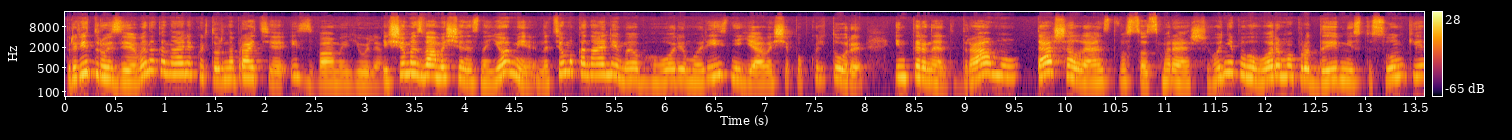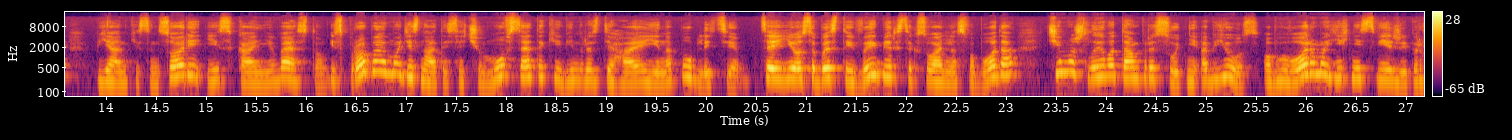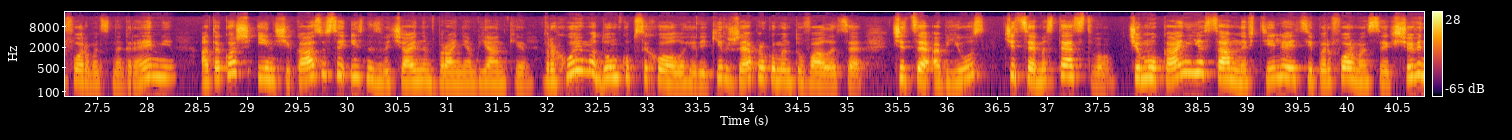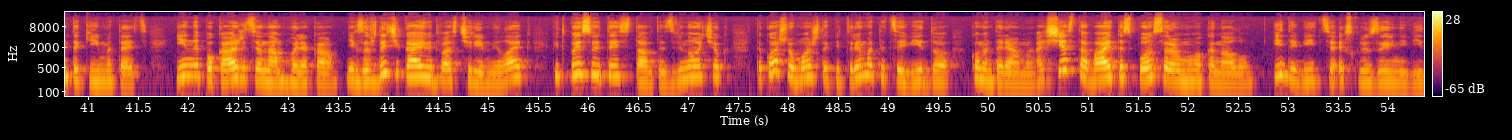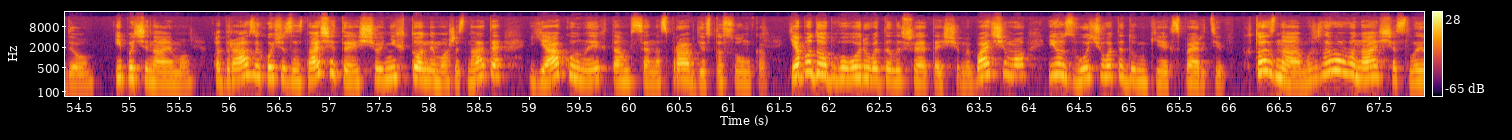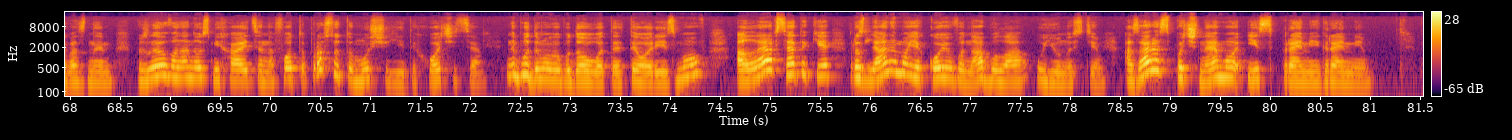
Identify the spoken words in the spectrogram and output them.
Привіт, друзі! Ви на каналі Культурна Братія і з вами Юля. Якщо ми з вами ще не знайомі, на цьому каналі ми обговорюємо різні явища попкультури, інтернет-драму та шаленство соцмереж. Сьогодні поговоримо про дивні стосунки Б'янки Сенсорі із Кані Вестом і спробуємо дізнатися, чому все-таки він роздягає її на публіці. Це її особистий вибір, сексуальна свобода, чи можливо там присутній аб'юз. Обговоримо їхній свіжий перформанс на Гремі, а також інші казуси із незвичайним вбранням Б'янки. Врахуємо думку психологів, які вже прокоментували це, чи це аб'юз, чи це мистецтво. Чому Кан'є сам не втілює ці перформанси, якщо він такий митець, і не покажеться нам голяка. Як завжди, чекаю від вас чарівний лайк. Підписуйтесь, ставте дзвіночок. Також ви можете підтримати це відео коментарями. А ще ставайте спонсором мого каналу і дивіться ексклюзивні відео. І починаємо. Одразу хочу зазначити, що ніхто не може знати, як у них там все насправді в стосунках. Я буду обговорювати лише те, що ми бачимо, і озвучувати думки експертів. Хто знає, можливо, вона щаслива з ним, можливо, вона не усміхається на фото просто тому, що їй не хочеться. Не будемо вибудовувати теорії змов, але все-таки розглянемо, якою вона була у юності. А зараз почнемо із премії Греммі.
